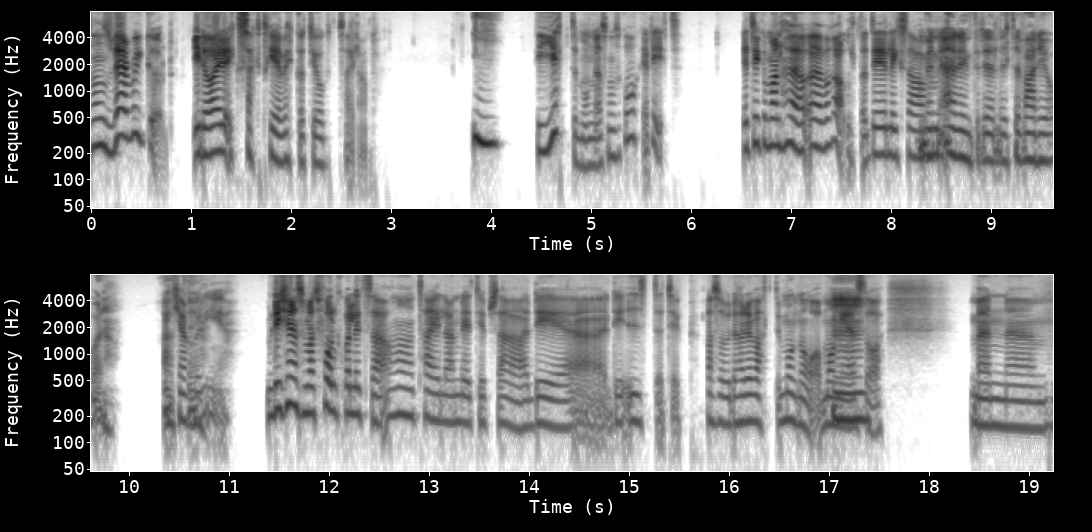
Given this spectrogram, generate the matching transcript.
sounds very good. Idag är det exakt tre veckor till jag åker till Thailand. Det är jättemånga som ska åka dit. Jag tycker man hör överallt att det är liksom... Men är det inte det lite varje år? Det kanske det- det är. Men det känns som att folk var lite såhär, ah, Thailand det är typ såhär, det, är- det är ute typ. Alltså det har det varit i många år, många Mm. är så. Men ehm,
